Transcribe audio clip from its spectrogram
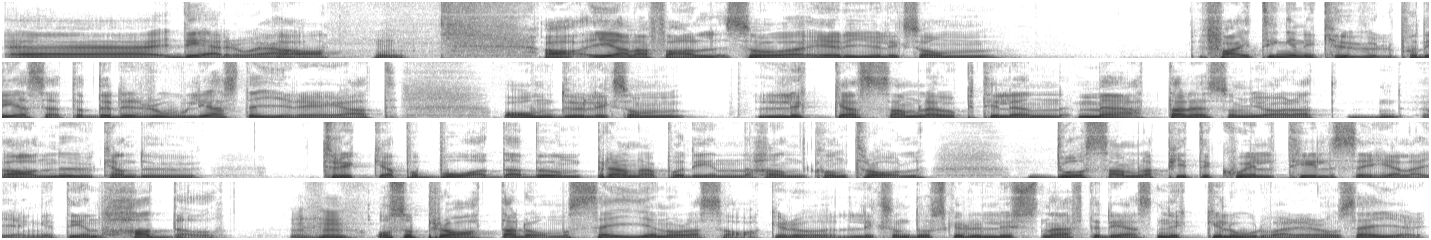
Eh, det är det nog, ja. Ja. Ja, i alla fall så är det ju liksom... Fightingen är kul på det sättet. Det, det roligaste i det är att om du liksom lyckas samla upp till en mätare som gör att ja, nu kan du trycka på båda bumprarna på din handkontroll. Då samlar Peter Quill till sig hela gänget i en huddle. Och så pratar de och säger några saker och liksom, då ska du lyssna efter deras nyckelord vad det är de säger.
